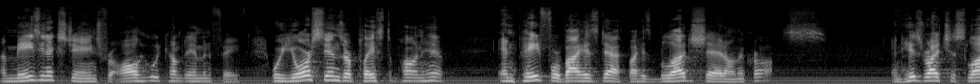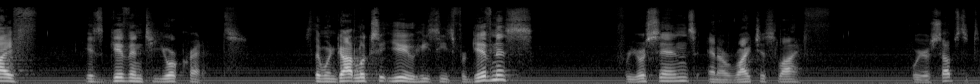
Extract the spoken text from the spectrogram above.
amazing exchange for all who would come to him in faith, where your sins are placed upon him and paid for by his death, by his blood shed on the cross. And his righteous life is given to your credit that when God looks at you, he sees forgiveness for your sins and a righteous life for your substitute.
